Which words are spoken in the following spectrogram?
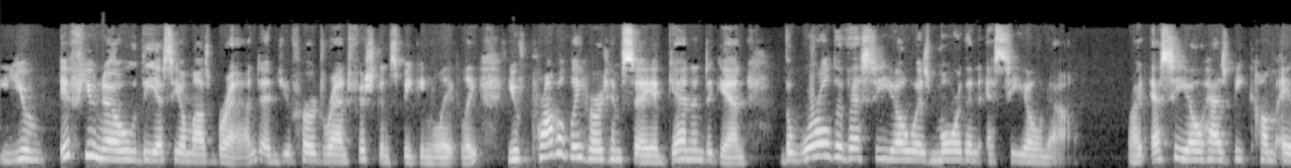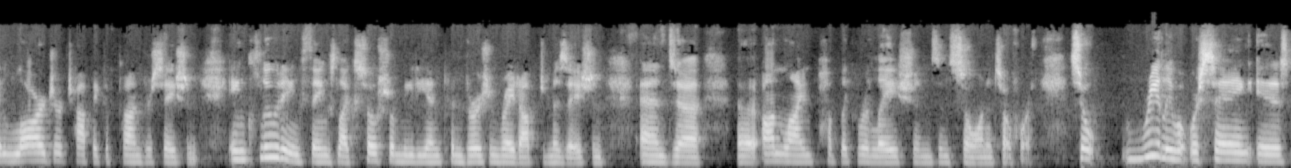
you, if you know the SEO Moz brand and you've heard Rand Fishkin speaking lately, you've probably heard him say again and again, the world of SEO is more than SEO now. Right? SEO has become a larger topic of conversation, including things like social media and conversion rate optimization and uh, uh, online public relations and so on and so forth. So, really, what we're saying is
